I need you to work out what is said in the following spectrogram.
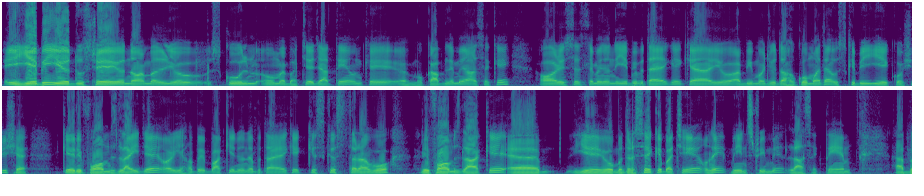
یہ بھی یہ دوسرے نارمل جو اسکول میں بچے جاتے ہیں، ان کے مقابلے میں آ سکے۔ اور اس سلسلے میں انہوں نے یہ بھی بتایا کہ کیا جو ابھی موجودہ حکومت ہے، اس کی بھی یہ کوشش ہے کہ ریفارمز لائی جائیں۔ اور یہاں پہ باقی انہوں نے بتایا کہ کس کس طرح وہ ریفارمز لا کے یہ جو مدرسے کے بچے ہیں، انہیں مین اسٹریم میں لا سکتے ہیں۔ اب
